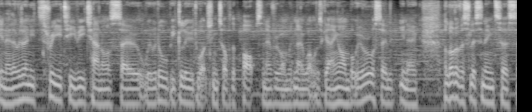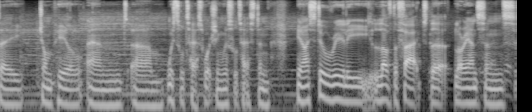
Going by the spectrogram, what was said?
You know, there was only three TV channels, so we would all be glued watching Top of the Pops, and everyone would know what was going on. But we were also, you know, a lot of us listening to, say, John Peel and um, Whistle Test, watching Whistle Test, and you know, I still really love the fact that Laurie Anderson's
